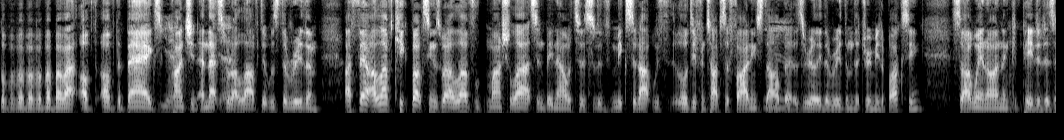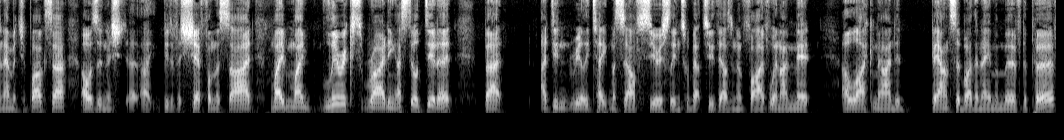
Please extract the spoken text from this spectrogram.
of of the bags Yeah. punching, and that's what I loved. It was the rhythm. I felt I loved kickboxing as well. I love martial arts and being able to sort of mix it up with all different types of fighting style. But it was mm. really the rhythm that drew me to boxing. So I went on and competed as an amateur boxer. I was in a, a bit of a chef on the side. My my lyrics writing, I still did it, but I didn't really take myself seriously until about 2005 when I met a like-minded bouncer by the name of Merv the Perv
